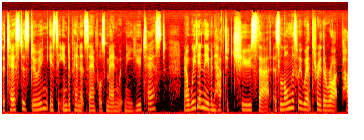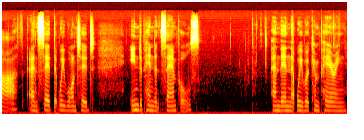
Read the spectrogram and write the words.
The test is doing is the independent samples Mann-Whitney U test. Now we didn't even have to choose that. As long as we went through the right path and said that we wanted independent samples and then that we were comparing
